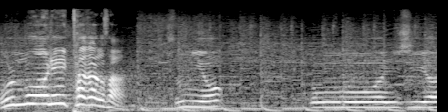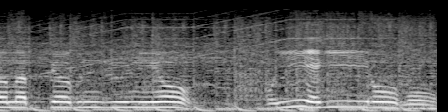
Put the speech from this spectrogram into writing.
올무원 1타 강사 주니어 공무원 시험 합격은 주니어 뭐이 얘기로 뭐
